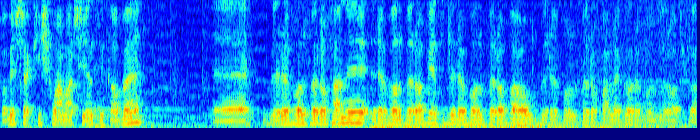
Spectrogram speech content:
Powiesz jakiś łamacz językowy? E, wyrewolwerowany rewolwerowiec wyrewolwerował wyrewolwerowanego rewolwerowca.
